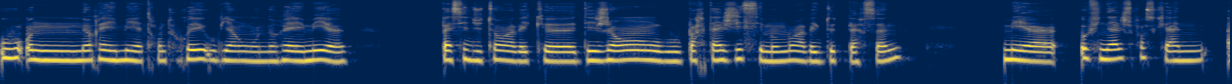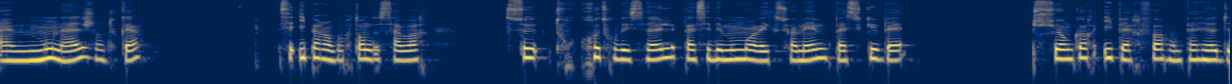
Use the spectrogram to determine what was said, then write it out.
où on aurait aimé être entouré ou bien où on aurait aimé passer du temps avec euh, des gens ou partager ces moments avec d'autres personnes. Mais euh, au final, je pense qu'à à mon âge, en tout cas, c'est hyper important de savoir se retrouver seul, passer des moments avec soi-même, parce que ben, je suis encore hyper fort en période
